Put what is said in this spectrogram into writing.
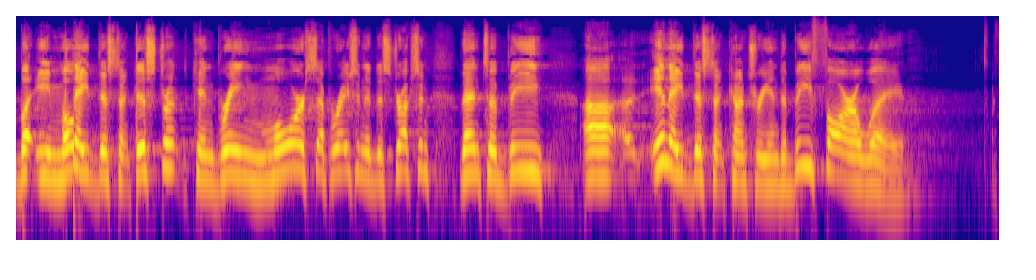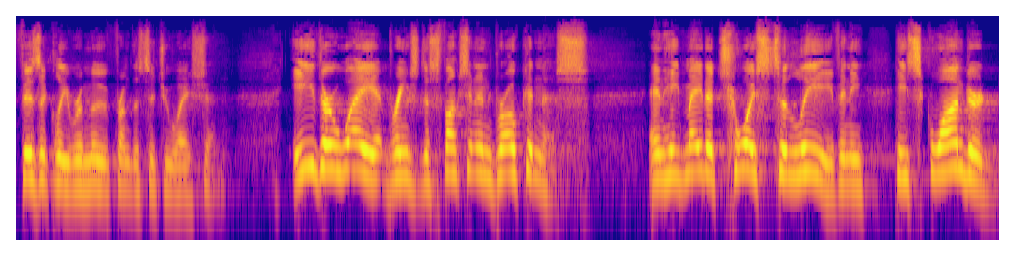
but emotionally distant, distant can bring more separation and destruction than to be uh, in a distant country and to be far away, physically removed from the situation. Either way, it brings dysfunction and brokenness. And he made a choice to leave, and he, he squandered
